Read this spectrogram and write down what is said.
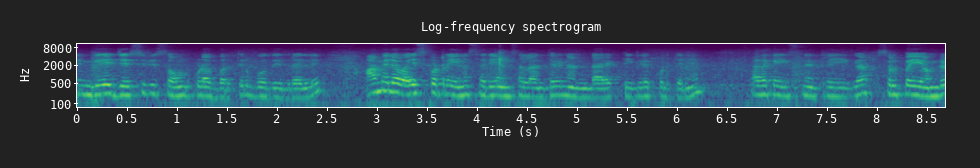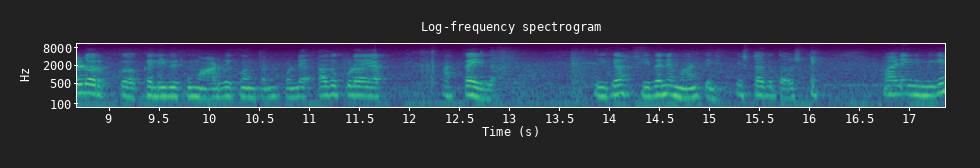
ನಿಮಗೆ ಜೆ ಸಿ ಬಿ ಸೌಂಡ್ ಕೂಡ ಬರ್ತಿರ್ಬೋದು ಇದರಲ್ಲಿ. ಆಮೇಲೆ ವಯಸ್ಸು ಕೊಟ್ಟರೆ ಏನೂ ಸರಿ ಅನಿಸಲ್ಲ ಅಂತೇಳಿ ನಾನು ಡೈರೆಕ್ಟ್ ಈಗಲೇ ಕೊಡ್ತೇನೆ. ಅದಕ್ಕೆ ಈ ಸ್ನೇಹಿತರೆ ಈಗ ಸ್ವಲ್ಪ ಈ ವರ್ಕ್ ಕಲಿಬೇಕು, ಮಾಡಬೇಕು ಅಂತ ಅಂದ್ಕೊಂಡೆ ಅದು ಕೂಡ ಯಾಕೆ, ಆಗ್ತಾ ಇಲ್ಲ. ಈಗ ಇದನ್ನೇ ಮಾಡ್ತೀನಿ. ಎಷ್ಟಾಗುತ್ತೋ ಅಷ್ಟು. ಮಾಡಿ ನಿಮಗೆ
